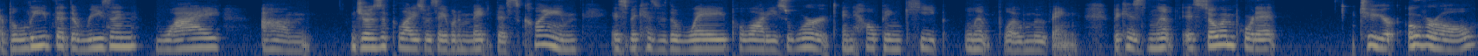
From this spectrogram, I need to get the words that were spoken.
I believe that the reason why um, Joseph Pilates was able to make this claim is because of the way Pilates worked in helping keep lymph flow moving. Because lymph is so important to your overall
